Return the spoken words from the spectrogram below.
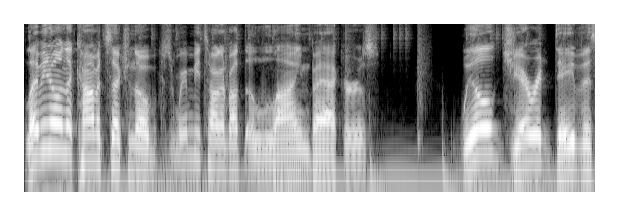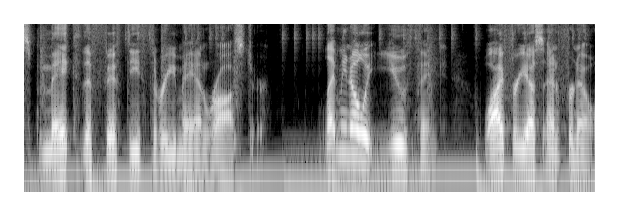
Let me know in the comment section though, because we're gonna be talking about the linebackers. Will Jarrad Davis make the 53 man roster? Let me know what you think. Why for yes and for no?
